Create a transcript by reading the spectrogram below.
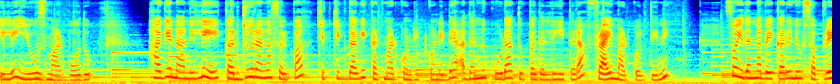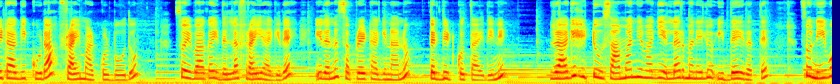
ಇಲ್ಲಿ ಯೂಸ್ ಮಾಡ್ಬೋದು. ಹಾಗೆ ನಾನಿಲ್ಲಿ ಖರ್ಜೂರನ ಸ್ವಲ್ಪ ಚಿಕ್ಕ ಚಿಕ್ಕದಾಗಿ ಕಟ್ ಮಾಡ್ಕೊಂಡು ಇಟ್ಕೊಂಡಿದ್ದೆ ಅದನ್ನು ಕೂಡ ತುಪ್ಪದಲ್ಲಿ ಈ ಥರ ಫ್ರೈ ಮಾಡ್ಕೊಳ್ತೀನಿ. ಸೊ, ಇದನ್ನು ಬೇಕಾದ್ರೆ ನೀವು ಸಪ್ರೇಟಾಗಿ ಕೂಡ ಫ್ರೈ ಮಾಡ್ಕೊಳ್ಬೋದು. ಸೊ, ಇವಾಗ ಇದೆಲ್ಲ ಫ್ರೈ ಆಗಿದೆ. ಇದನ್ನು ಸಪ್ರೇಟಾಗಿ ನಾನು ತೆಗೆದಿಟ್ಕೋತಾ ಇದ್ದೀನಿ. ರಾಗಿ ಹಿಟ್ಟು ಸಾಮಾನ್ಯವಾಗಿ ಎಲ್ಲರ ಮನೆಯಲ್ಲೂ ಇದ್ದೇ ಇರುತ್ತೆ. ಸೊ ನೀವು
